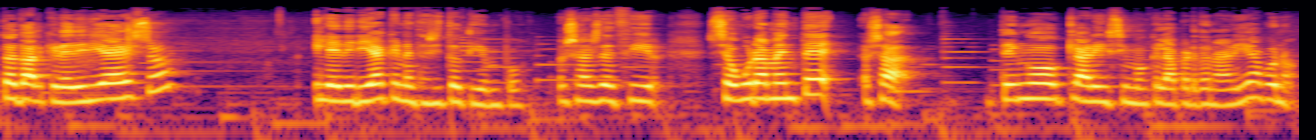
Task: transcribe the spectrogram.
Total, que le diría eso y le diría que necesito tiempo. O sea, es decir, seguramente, o sea, tengo clarísimo que la perdonaría, bueno,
